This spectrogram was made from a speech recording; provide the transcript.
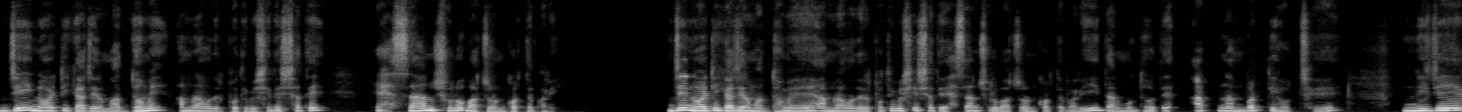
যেই নয়টি কাজের মাধ্যমে আমরা আমাদের প্রতিবেশীদের সাথে এহসান সুলভ আচরণ করতে পারি। যে নয়টি কাজের মাধ্যমে আমরা আমাদের প্রতিবেশীর সাথে এহসান সুলভ আচরণ করতে পারি, তার মধ্যে হতে আট নাম্বারটি হচ্ছে নিজের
